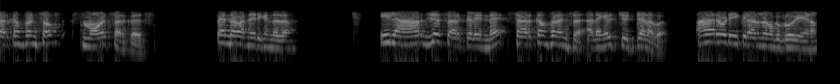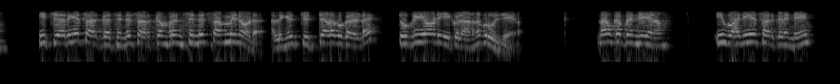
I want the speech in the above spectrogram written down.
circumference of small circles ഇപ്പൊ എന്താ പറഞ്ഞിരിക്കുന്നത്? ഈ ലാർജ് സർക്കിളിന്റെ സർക്കംഫറൻസ് അല്ലെങ്കിൽ ചുറ്റളവ് ആരോട് ഈക്വൽ ആണെന്ന് നമുക്ക് പ്രൂവ് ചെയ്യണം? ഈ ചെറിയ സർക്കിൾസിന്റെ സർക്കംഫറൻസിന്റെ സമ്മിനോട് അല്ലെങ്കിൽ ചുറ്റളവുകളുടെ തുകയോട് ഈക്വൽ ആണെന്ന് പ്രൂവ് ചെയ്യണം. നമുക്കപ്പോ എന്ത് ചെയ്യണം? ഈ വലിയ സർക്കിളിന്റെയും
